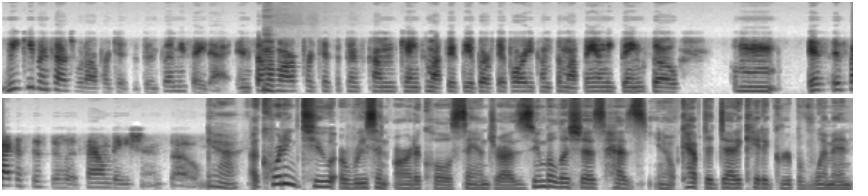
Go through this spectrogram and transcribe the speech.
we keep in touch with our participants. Let me say that. And some of our participants come came to my 50th birthday party, come to my family thing. So um, it's it's like a sisterhood foundation. So yeah, according to a recent article, Sandra Zumbalicious has you know kept a dedicated group of women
